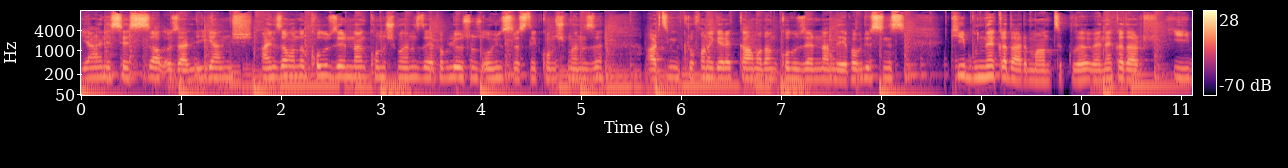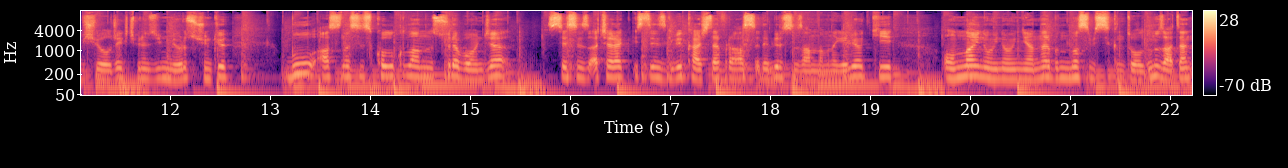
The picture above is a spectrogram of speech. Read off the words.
yani sessiz al özelliği gelmiş. Aynı zamanda kol üzerinden konuşmalarınızı da yapabiliyorsunuz. Oyun sırasındaki konuşmalarınızı artık mikrofona gerek kalmadan kol üzerinden de yapabilirsiniz. Ki bu ne kadar mantıklı ve ne kadar iyi bir şey olacak hiçbirimiz bilmiyoruz. Çünkü bu aslında siz kolu kullandığınız süre boyunca sesinizi açarak istediğiniz gibi karşı tarafı rahatsız edebilirsiniz anlamına geliyor ki online oyun oynayanlar bunun nasıl bir sıkıntı olduğunu zaten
